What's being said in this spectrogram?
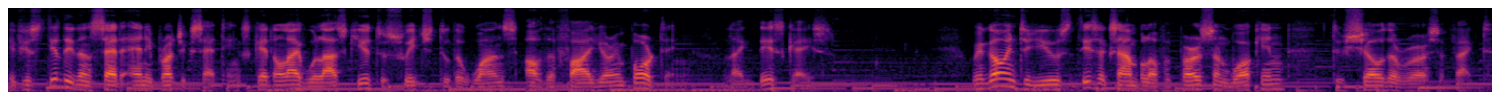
If you still didn't set any project settings, Kdenlive will ask you to switch to the ones of the file you're importing, like this case. We're going to use this example of a person walking to show the reverse effect.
